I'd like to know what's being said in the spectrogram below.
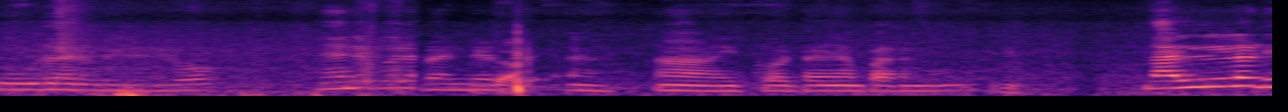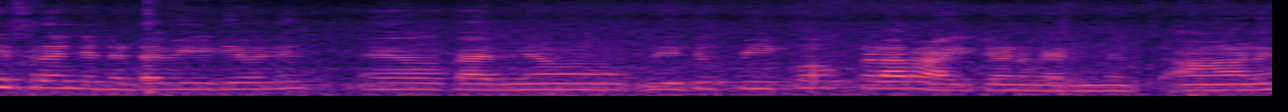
കൂടുകയാണ് വീഡിയോ ഞാനിപ്പോൾ ഫ്രണ്ട് ഉണ്ട്. ആ ആയിക്കോട്ടെ ഞാൻ പറഞ്ഞു. നല്ല ഡിഫറെന്റ് ഉണ്ട് കേട്ടോ വീഡിയോയിൽ കാരണം ഇത് പീക്കോ കളർ ആയിട്ടാണ് വരുന്നത്. ആണ്.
